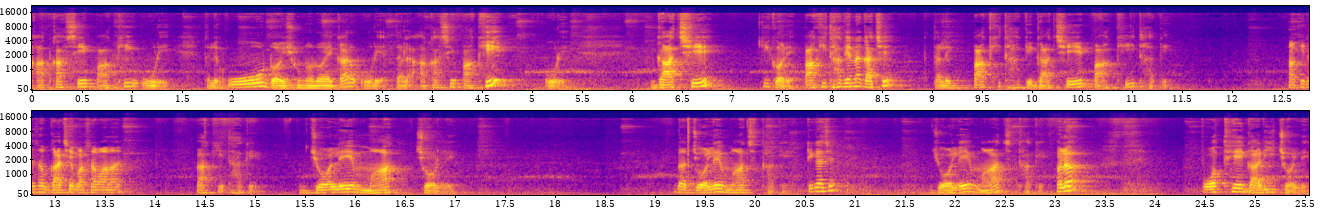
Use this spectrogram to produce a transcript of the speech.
আকাশে পাখি ওড়ে। তাহলে ও ডয় শূন্য রয়কার ওড়ে। তাহলে আকাশে পাখি ওড়ে। গাছে কি করে? পাখি থাকে না গাছে? তাহলে পাখি থাকে, গাছে পাখি থাকে। পাখিরা সব গাছে বাসা বানায়। পাখি থাকে। জলে মাছ চলে। বা জলে মাছ থাকে, ঠিক আছে? জলে মাছ থাকে। হলো, পথে গাড়ি চলে।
